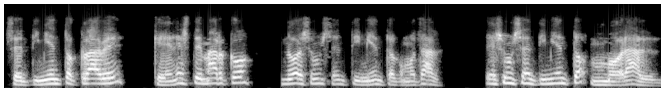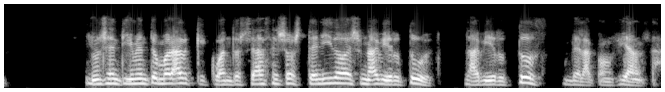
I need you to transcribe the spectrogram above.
sentimiento clave que en este marco no es un sentimiento como tal, es un sentimiento moral, y un sentimiento moral que cuando se hace sostenido es una virtud, la virtud de la confianza.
